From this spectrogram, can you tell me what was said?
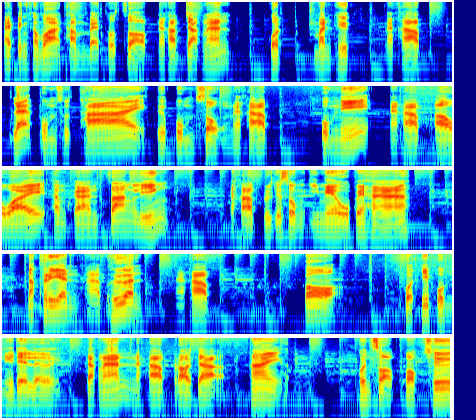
ให้เป็นคำว่าทำแบบทดสอบนะครับ จากนั้นกดบันทึกนะครับ และปุ่มสุดท้ายคือปุ่มส่งนะครับ ปุ่มนี้นะครับ เอาไว้ทำการสร้างลิงก์นะครับ หรือจะส่งอีเมลไปหานักเรียนหาเพื่อนนะครับ ก็ กดที่ปุ่มนี้ได้เลย จากนั้นนะครับเราจะให้คนสอบกรอกชื่อ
